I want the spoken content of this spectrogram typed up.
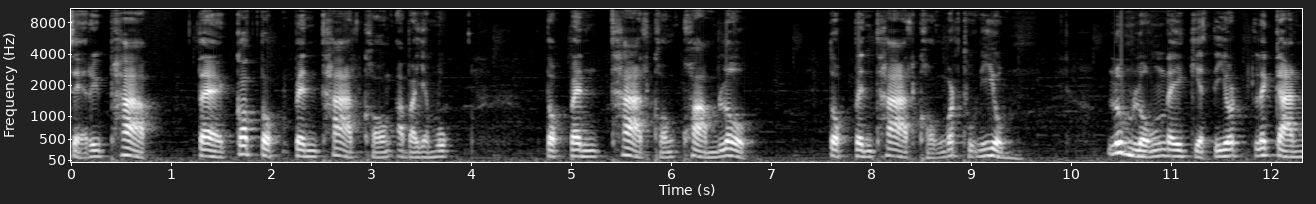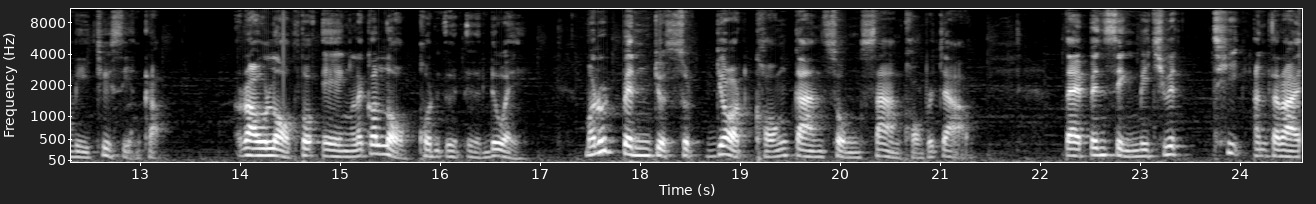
เสรีภาพ แต่ก็ตกเป็นทาสของอบายมุขตกเป็นทาสของความโลภตกเป็นทาสของวัตถุนิยม ลุ่มหลงในเกียรติยศและการมีชื่อเสียงครับ เราหลอกตัวเองและก็หลอกคนอื่นๆด้วย มนุษย์เป็นจุดสุดยอดของการทรงสร้างของพระเจ้า แต่เป็นสิ่งมีชีวิตที่อันตราย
